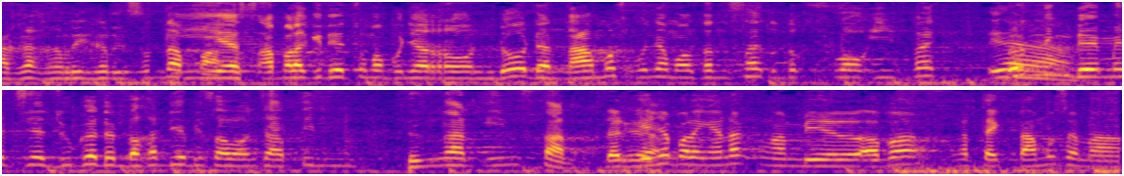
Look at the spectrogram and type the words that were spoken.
agak ngeri-ngeri sedap, Pak. Yes, apalagi dia cuma punya Rondo dan Namus punya Molten Sight untuk slow effect, Iya. burning damage-nya juga dan bahkan dia bisa loncatin dengan instan. Dan Iya. kayaknya paling enak ngambil apa ngetek Tamus emang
